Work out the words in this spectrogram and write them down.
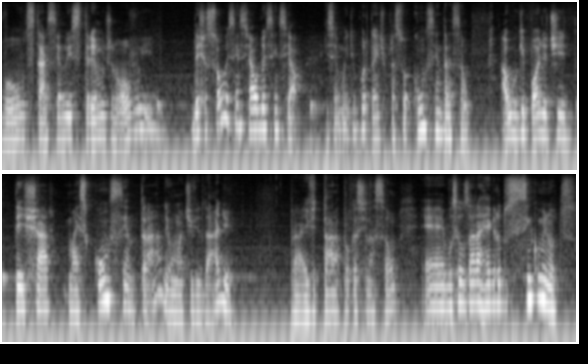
vou estar sendo extremo de novo e deixa só o essencial do essencial. Isso é muito importante para sua concentração. Algo que pode te deixar mais concentrado em uma atividade para evitar a procrastinação é você usar a regra dos 5 minutos,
